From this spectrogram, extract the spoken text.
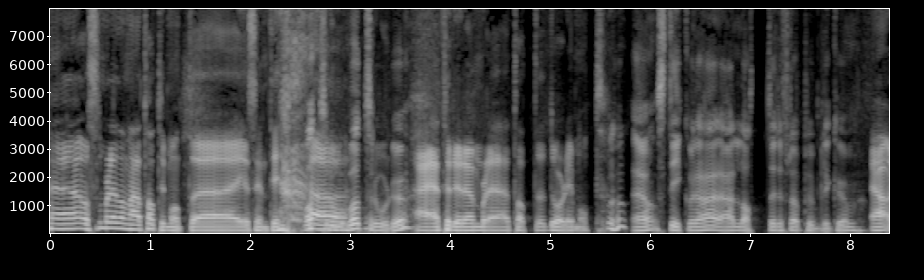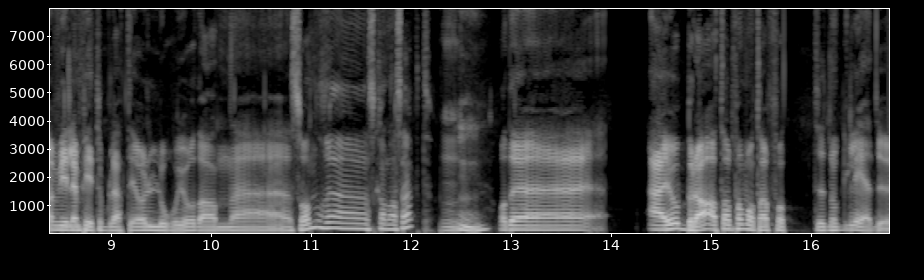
eh, åssen ble den her tatt imot eh, i sin tid? Hva, tro, hva tror du? Jeg tror den ble tatt dårlig imot. Ja, Stikkordet her er latter fra publikum. Ja, William Peter Blatty og lo jo da han eh, sånn, skal han ha sagt. Mm. Mm. Og det er jo bra at han på en måte har fått noe glede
